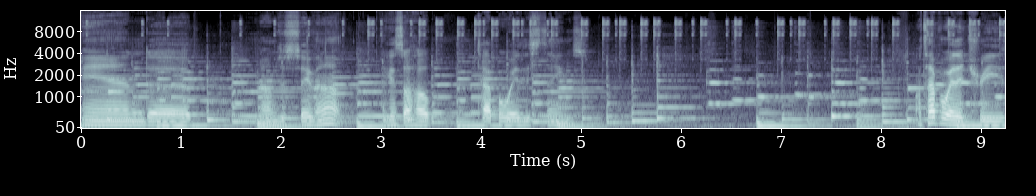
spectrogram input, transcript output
And uh, I'm just saving up. I guess I'll help tap away these things. I'll tap away the trees.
